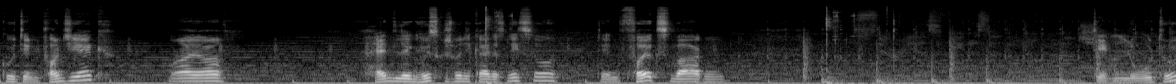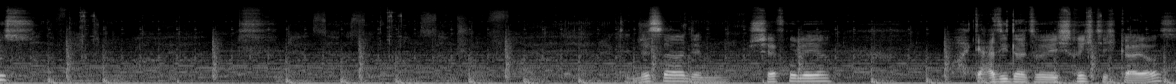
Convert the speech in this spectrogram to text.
Gut, den Pontiac. Naja. Handling, Höchstgeschwindigkeit ist nicht so. Den Volkswagen. Den Lotus. Den Nissan, den Chevrolet. Oh, Der sieht natürlich richtig geil aus.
